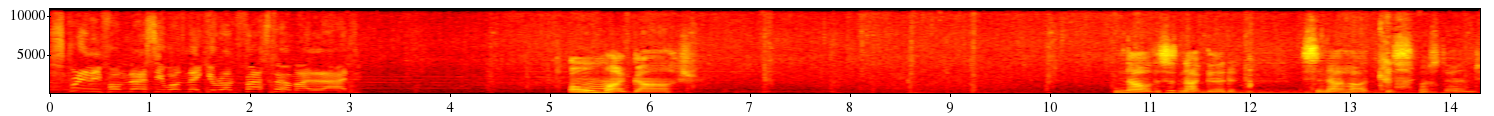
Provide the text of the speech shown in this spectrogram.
Screaming for mercy won't make you run faster, my lad. Oh my gosh. No, this is not good. This is not how it's supposed to end.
